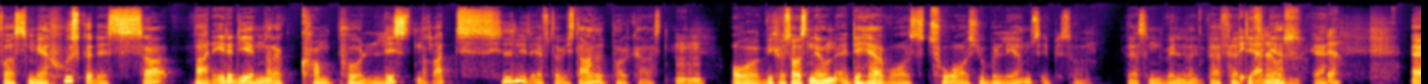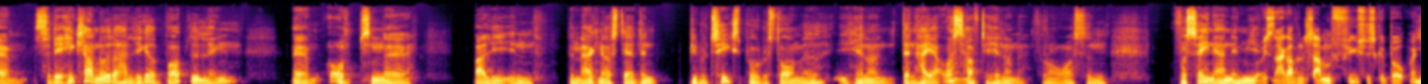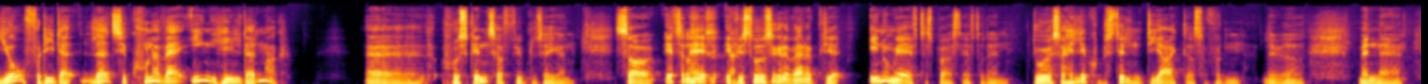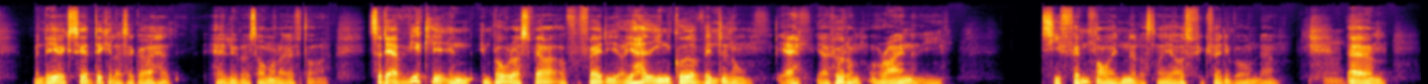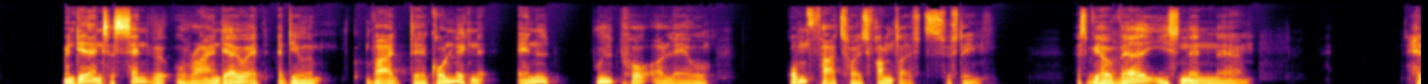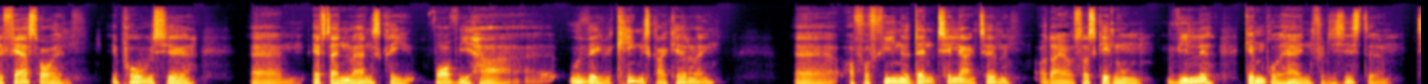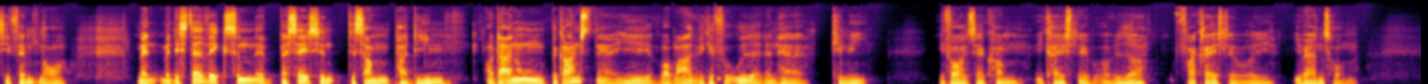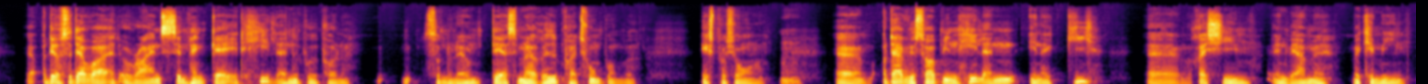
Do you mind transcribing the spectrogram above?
for som jeg husker det, så var det et af de emner, der kom på listen ret tidligt efter vi startede podcasten. Mm-hmm. Og vi kan så også nævne, at det her er vores toårs jubilæumsepisode. Eller sådan vel, i hvert fald det er det også. Ja. ja. Um, så det er helt klart noget, der har ligget og boblet længe. Um, og sådan uh, bare lige en bemærkning også der, den biblioteksbog, du står med i hænderne, den har jeg også mm. haft i hænderne for nogle år siden. For sagen er nemlig... Og vi snakker om den samme fysiske bog, ikke? Jo, fordi der lader til kun at være en i hele Danmark øh, hos Gentoft Bibliotekerne. Så efter den her episode, så kan det være, at der bliver endnu mere efterspørgsel efter den. Du er jo så heldig at kunne bestille den direkte, og så få den leveret. Men, øh, men det er jo ikke sikkert, at det kan lade sig gøre her, her i løbet af sommeren og efteråret. Så det er virkelig en, en bog, der er svær at få fat i, og jeg havde egentlig gået og ventet nogle, ja, jeg har hørt om Orion i 10-15 år inden, eller sådan noget, jeg også fik fat i bogen der. Mm. Øhm, men det, der er interessant ved Orion, det er jo, at, at det var et uh, grundlæggende andet bud på at lave rumfartøjs fremdriftssystem. Altså, vi har jo mm. været i sådan en uh, 70-årig epoke cirka, øh, efter 2. verdenskrig, hvor vi har øh, udviklet kemiske raketter, ikke? Øh, og forfinet den tilgang til det. Og der er jo så sket nogle vilde gennembrud herinde for de sidste øh, 10-15 år. Men, men det er stadigvæk sådan øh, basalt det samme paradigme. og der er nogle begrænsninger i, hvor meget vi kan få ud af den her kemi, i forhold til at komme i kredsløb og videre fra kredsløb ud i, i verdensrummet. Og det var så der, hvor at Orion simpelthen gav et helt andet bud på det, som du nævnte. Det er simpelthen at ride på atombombe eksplosioner. Mm. Øh, og der er vi så op i en helt anden energiregime, øh, end vi er med, med kemien.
